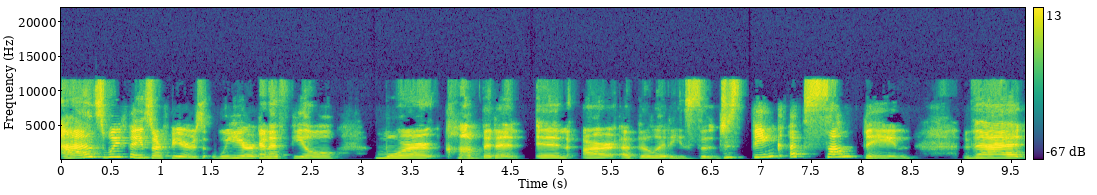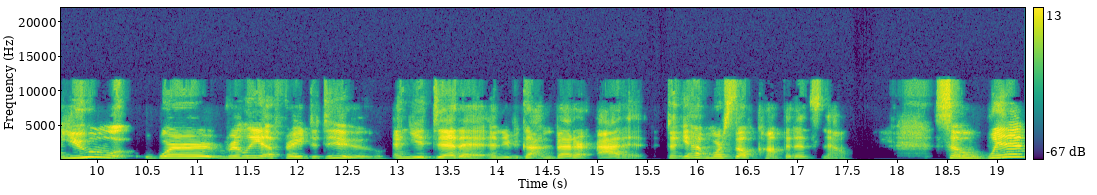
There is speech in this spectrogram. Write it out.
As we face our fears, we are going to feel more confident in our abilities. So just think of something that you were really afraid to do and you did it and you've gotten better at it. Don't you have more self confidence now? So, with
